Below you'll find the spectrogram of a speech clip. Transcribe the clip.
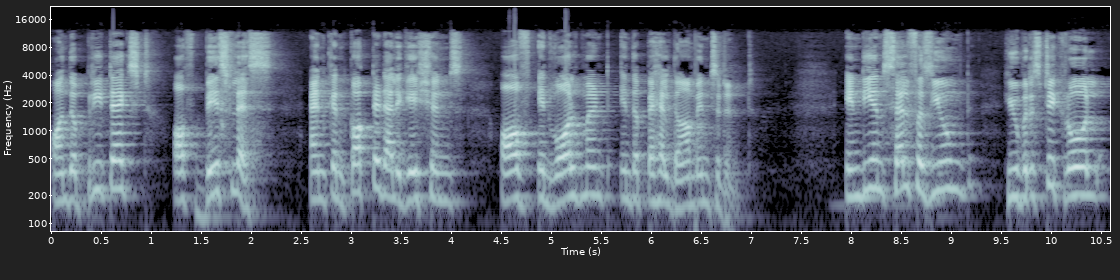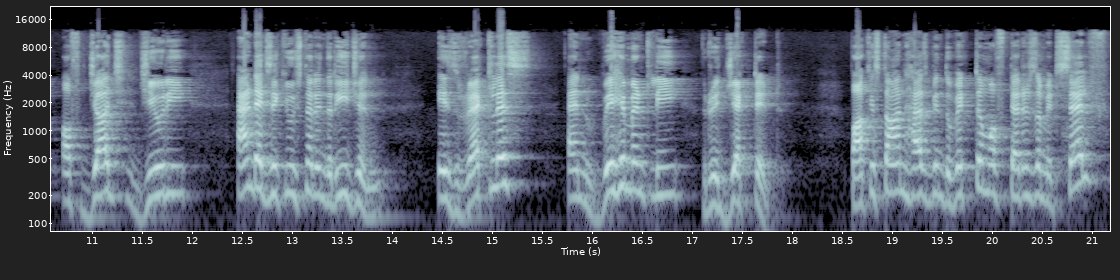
on the pretext of baseless and concocted allegations of involvement in the Pahalgam incident. Indian self assumed hubristic role of judge, jury, and executioner in the region is reckless and vehemently rejected. Pakistan has been the victim of terrorism itself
